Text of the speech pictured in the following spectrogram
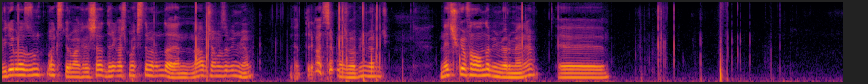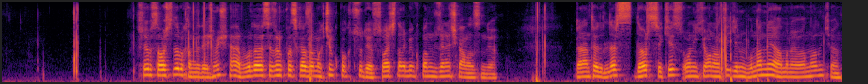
Videoyu biraz uzun tutmak istiyorum arkadaşlar. Direkt açmak istemiyorum da yani ne yapacağımızı bilmiyorum. Ya, direkt açsak mı acaba bilmiyorum ki. Ne çıkıyor falan onu da bilmiyorum yani. Eee... Şöyle bir savaşçıda bakalım ne değişmiş. Ha burada sezon kupası kazanmak için kupa kutusu diyor. Savaşçıları 1000 kupanın üzerine çıkarmalısın diyor. Garanti ödüller 4, 8, 12, 16, 20. Bunlar ne ya aman ya ki ben.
